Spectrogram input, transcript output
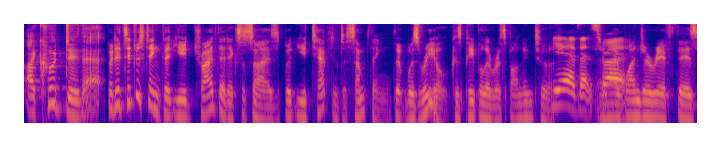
i could do that But it's interesting that you tried that exercise, but you tapped into something that was real because people are responding to it. yeah, that's And right. I wonder if there's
